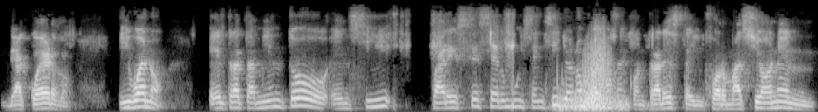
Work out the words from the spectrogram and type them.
De acuerdo. Y bueno, el tratamiento en sí parece ser muy sencillo, ¿no? Podemos encontrar esta información en,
